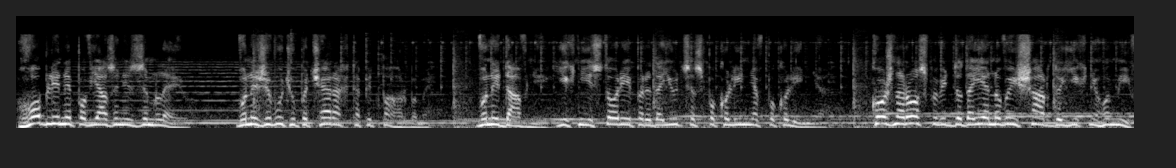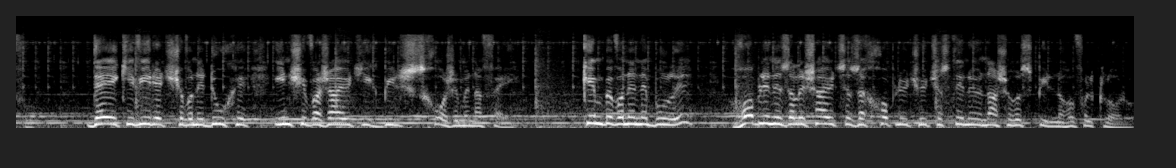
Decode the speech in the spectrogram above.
Гобліни пов'язані з землею. Вони живуть у печерах та під пагорбами. Вони давні, їхні історії передаються з покоління в покоління. Кожна розповідь додає новий шар до їхнього міфу. Деякі вірять, що вони духи, інші вважають їх більш схожими на фей. Ким би вони не були, гобліни залишаються захоплюючою частиною нашого спільного фольклору.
